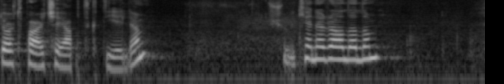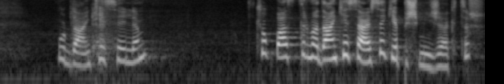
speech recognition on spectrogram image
Dört parça yaptık diyelim. Şunu kenara alalım. Buradan keselim. Çok bastırmadan kesersek yapışmayacaktır.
